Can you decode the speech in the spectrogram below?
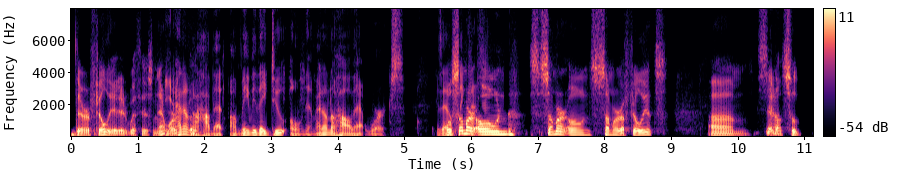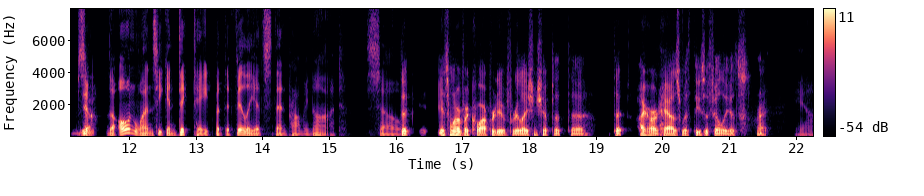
they're affiliated with his Yeah, network. I don't but- know how that. Uh, maybe they do own them. I don't know how that works. Well, some are owned, some are owned, some are affiliates. Um, So you know, the- so So yeah. the own ones he can dictate, but the affiliates then probably not. So that it's more of a cooperative relationship that the that iHeart has with these affiliates, right? Yeah.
